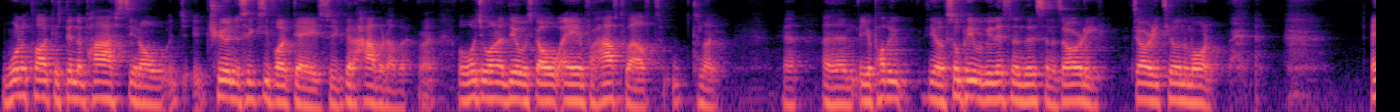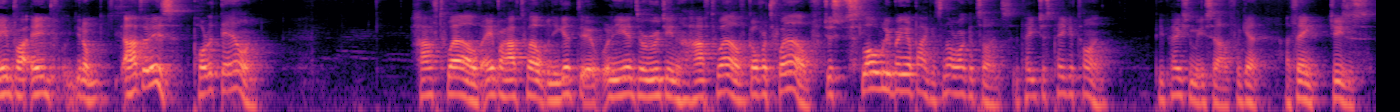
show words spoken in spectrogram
One o'clock has been the past, you know, 365 days, so you've got a habit of it, right? Well, what you want to do is go aim for half 12 t- tonight yeah, and you're probably you know some people will be listening to this and it's already it's already two in the morning. aim for aim for, you know after this put it down. Half twelve, aim for half twelve. When you get to when you get into a routine half twelve, go for twelve. Just slowly bring it back. It's not rocket science. It take just take your time. Be patient with yourself. Again, I think Jesus,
